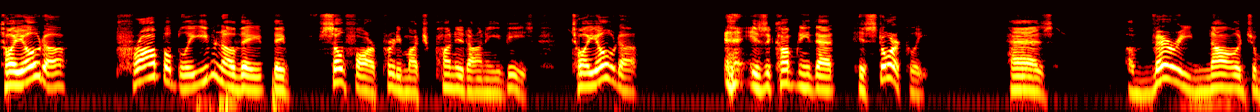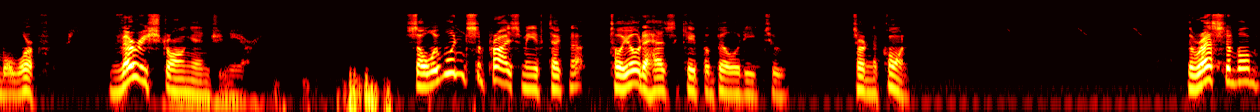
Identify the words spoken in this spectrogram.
Toyota probably, even though they, they've so far pretty much punted on EVs, Toyota is a company that historically has a very knowledgeable workforce, very strong engineering. So it wouldn't surprise me if Techno- Toyota has the capability to turn the corner. The rest of them,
